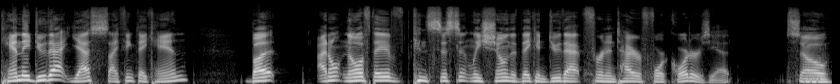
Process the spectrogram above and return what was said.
can they do that? Yes, I think they can. But I don't know if they've consistently shown that they can do that for an entire four quarters yet. So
